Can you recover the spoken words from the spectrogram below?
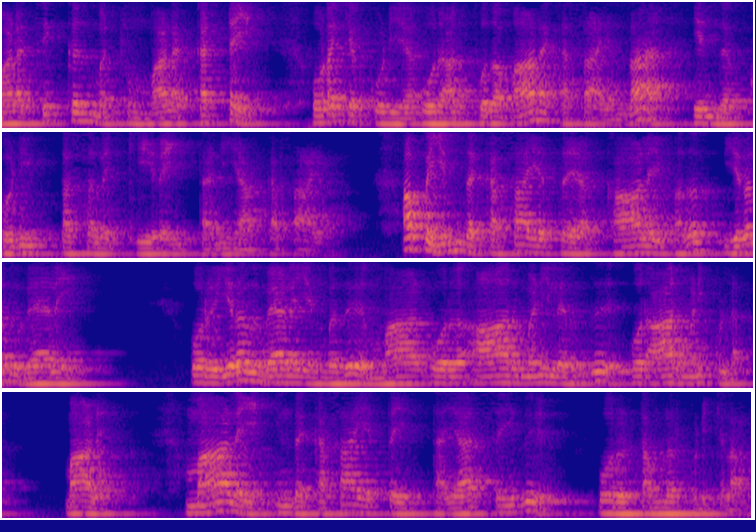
மலச்சிக்கல் மற்றும் மலக்கட்டை உடைக்கக்கூடிய ஒரு அற்புதமான கசாயம் தான் இந்த கொடி பசலை கீரை தனியா கசாயம் அப்ப இந்த கசாயத்தை காலை அதாவது இரவு வேலை ஒரு இரவு வேலை என்பது மா ஒரு ஆறு மணிலிருந்து ஒரு ஆறு மணிக்குள்ள மாலை. மாலை இந்த கசாயத்தை தயார் செய்து ஒரு டம்ளர் குடிக்கலாம்.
